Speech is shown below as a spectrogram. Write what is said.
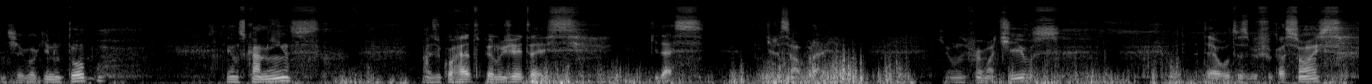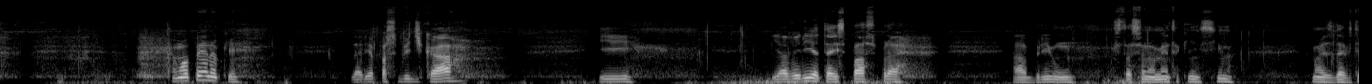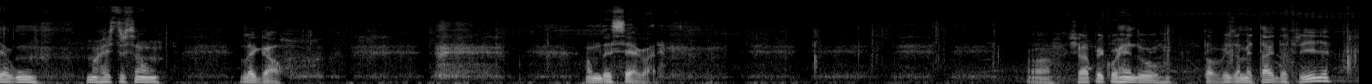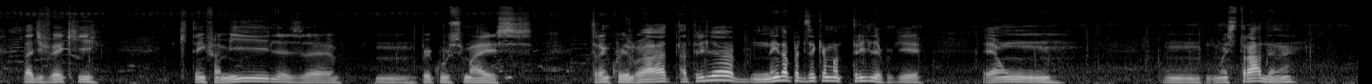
chegou aqui no topo, tem uns caminhos, mas o correto pelo jeito é esse, que desce em direção à praia. Aqui uns informativos, até outras bifurcações. É uma pena porque daria para subir de carro e, e haveria até espaço para abrir um estacionamento aqui em cima, mas deve ter alguma restrição legal. Vamos descer agora. Ó, já percorrendo talvez a metade da trilha, dá de ver que, que tem famílias, é um percurso mais tranquilo. A, a trilha nem dá para dizer que é uma trilha, porque é um, um, uma estrada, né?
